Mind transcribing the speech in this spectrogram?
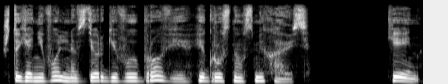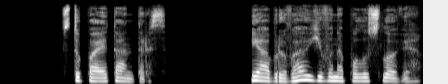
что я невольно вздергиваю брови и грустно усмехаюсь. «Кейн», — вступает Антерс, я обрываю его на полусловие.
